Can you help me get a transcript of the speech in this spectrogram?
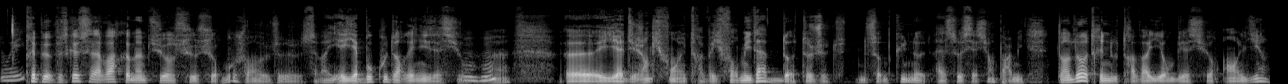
Oui. Très peu, parce que c'est savoir quand même sur sur, sur Bourges, enfin, je- ça va, il y, a- il y a beaucoup d'organisations. hein. Euh, il y a des gens qui font un travail formidable, d'autres. Nous ne sommes qu'une association parmi tant d'autres, et nous travaillons bien sûr en lien.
